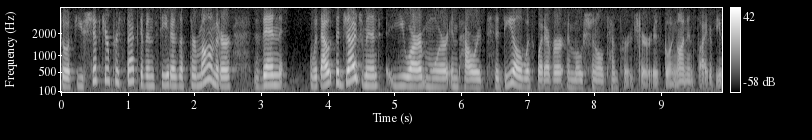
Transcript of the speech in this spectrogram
So if you shift your perspective and see it as a thermometer, then without the judgment, you are more empowered to deal with whatever emotional temperature is going on inside of you.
